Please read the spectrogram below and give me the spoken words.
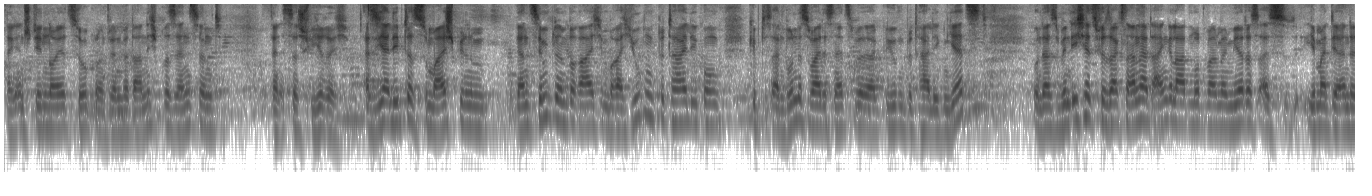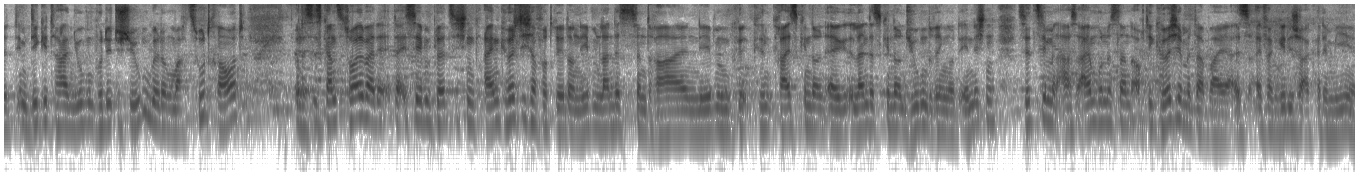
Da entstehen neue Zirkel und wenn wir da nicht präsent sind, dann ist das schwierig. Also ich erlebe das zum Beispiel im ganz simplen Bereich, im Bereich Jugendbeteiligung gibt es ein bundesweites Netzwerk Jugendbeteiligen jetzt. Und da bin ich jetzt für Sachsen-Anhalt eingeladen worden, weil man mir das als jemand, der der, im digitalen Jugend politische Jugendbildung macht, zutraut. Und es ist ganz toll, weil da ist eben plötzlich ein, ein kirchlicher Vertreter neben Landeszentralen, neben Kreiskinder, äh, Landeskinder- und Jugendringen und Ähnlichen, sitzt eben aus einem Bundesland auch die Kirche mit dabei als evangelische Akademie.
